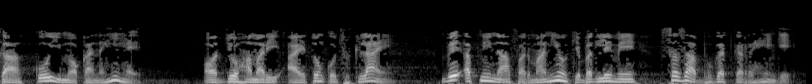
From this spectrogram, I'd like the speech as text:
का कोई मौका नहीं है। और जो हमारी आयतों को झुटलाएँ वे अपनी नाफरमानियों के बदले में सजा भुगत कर रहेंगे।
